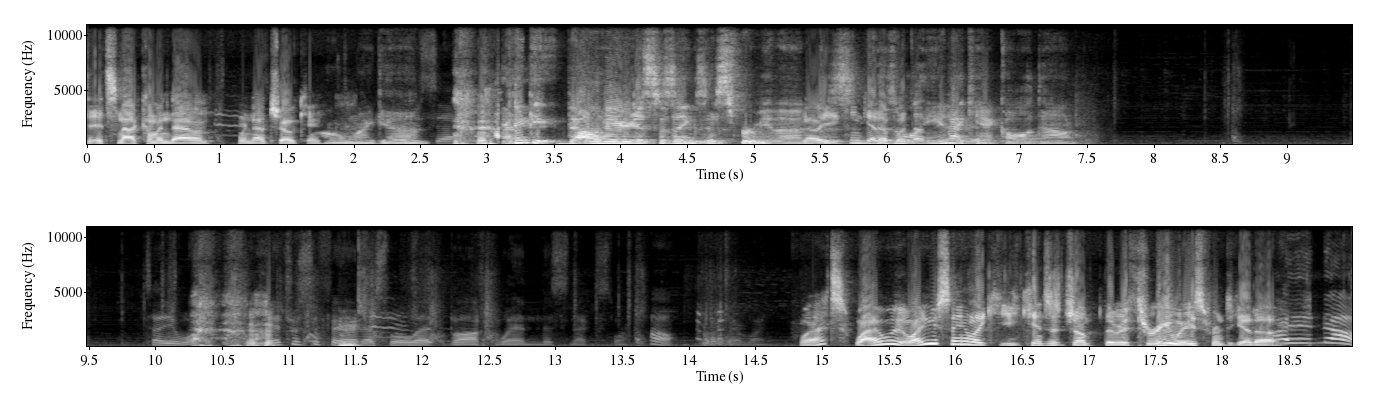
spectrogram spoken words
It's not coming down. We're not joking. Oh my god. I think it, the elevator just doesn't exist for me then. No, you It's can get up invisible without and the I can't call it down. tell you what. In the interest of fairness, we'll let Bach win this next one. Oh, never mind. What? Why? Why are you saying like you can't just jump? There were three ways for him to get up. I didn't know.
